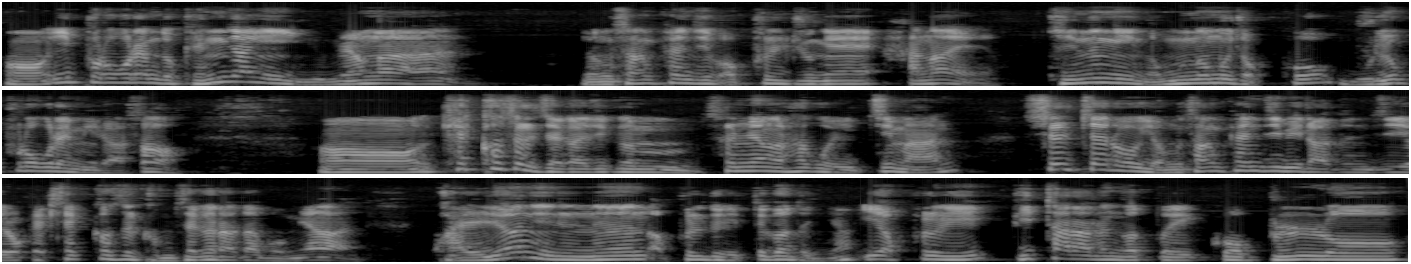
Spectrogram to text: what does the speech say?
어, 이 프로그램도 굉장히 유명한 영상 편집 어플 중에 하나예요. 기능이 너무너무 좋고 무료 프로그램이라서 어, 캡컷을 제가 지금 설명을 하고 있지만 실제로 영상 편집이라든지 이렇게 캡컷을 검색을 하다 보면 관련 있는 어플들이 뜨거든요. 이 어플이 비타라는 것도 있고 블로,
